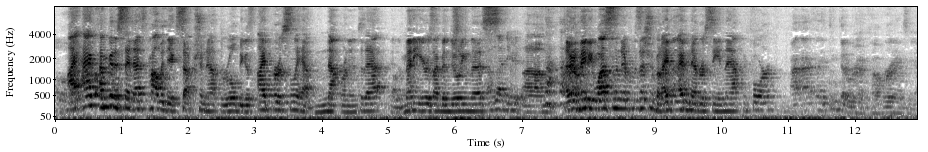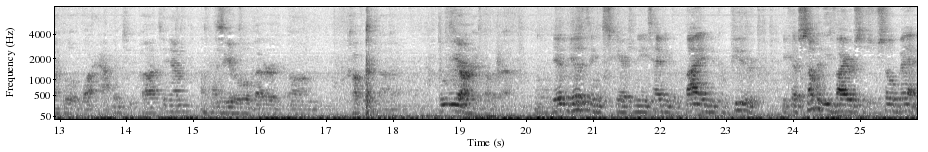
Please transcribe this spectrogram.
oh, I, I, I'm going to say that's probably the exception, not the rule, because I personally have not run into that in the many years I've been doing this. I'm glad to hear that. Um, I don't know, maybe Wes is in a different position, but I've, I've never seen that before. I, I, I think that we're going to cover an example of what happened to, uh, to him, Okay. just to give a little better um, coverage on it. We- We are going to cover that. The, the other thing that scares me is having to buy a new computer because some of these viruses are so bad.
